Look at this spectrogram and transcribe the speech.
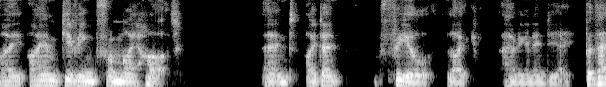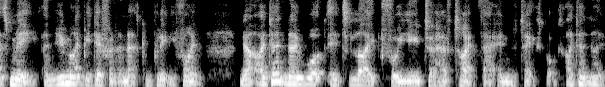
I I am giving from my heart, and I don't feel like having an NDA. But that's me, and you might be different, and that's completely fine. Now, I don't know what it's like for you to have typed that in the text box. I don't know.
